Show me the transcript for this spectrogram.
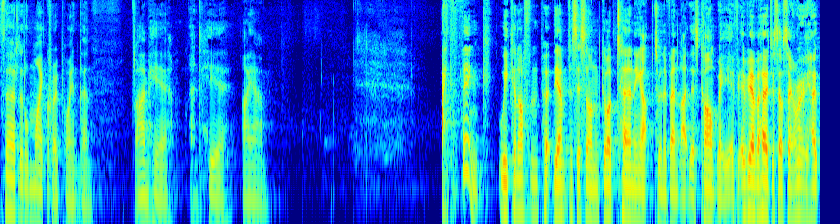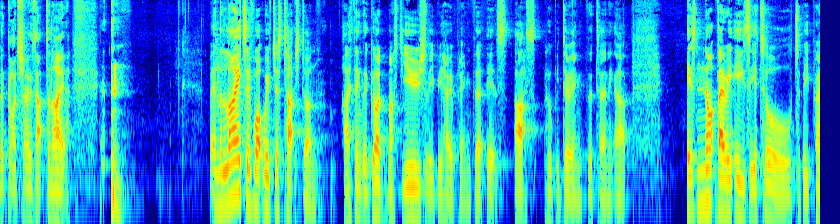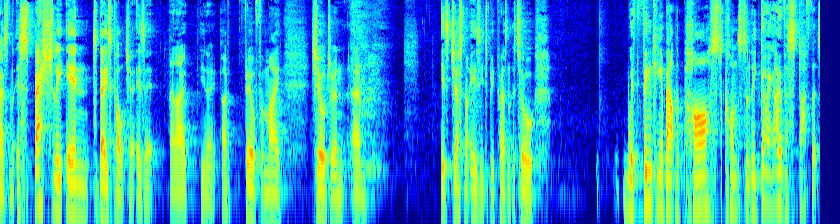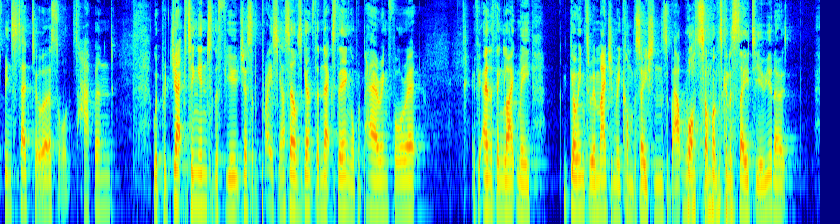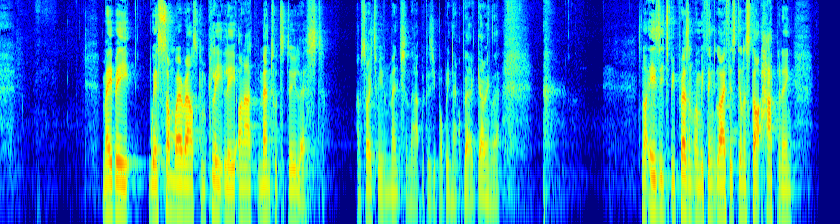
Third little micro point then. I'm here and here I am. I think we can often put the emphasis on God turning up to an event like this, can't we? If, have you ever heard yourself saying, I really hope that God shows up tonight? but in the light of what we've just touched on, I think that God must usually be hoping that it's us who'll be doing the turning up it's not very easy at all to be present, especially in today's culture, is it? And I, you know, I feel for my children, um, it's just not easy to be present at all. We're thinking about the past constantly, going over stuff that's been said to us or that's happened. We're projecting into the future, sort of bracing ourselves against the next thing or preparing for it if you're anything like me, going through imaginary conversations about what someone's going to say to you, you know. Maybe we're somewhere else completely on our mental to do list. I'm sorry to even mention that because you're probably now there going there. It's not easy to be present when we think life is going to start happening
